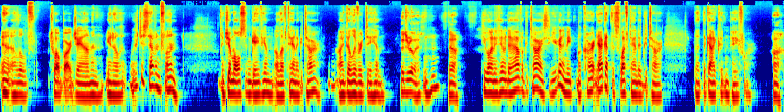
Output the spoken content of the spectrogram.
and a little 12 bar jam. And, you know, we were just having fun. And Jim Olson gave him a left handed guitar. I delivered to him. Did you really? Mm-hmm. Yeah. He wanted him to have a guitar. He said, You're going to meet McCartney. I got this left handed guitar that the guy couldn't pay for. Huh.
